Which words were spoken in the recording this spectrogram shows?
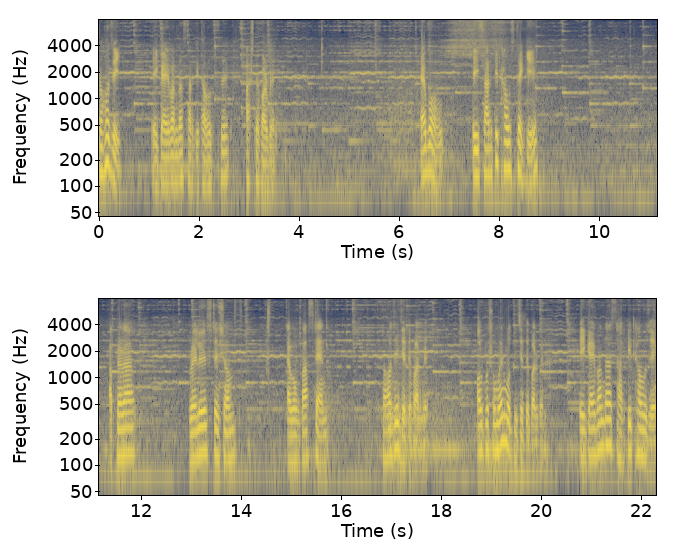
সহজেই এই গাইবান্ধা সার্কিট হাউসে আসতে পারবেন। এবং এই সার্কিট হাউস থেকে আপনারা রেলওয়ে স্টেশন এবং বাস স্ট্যান্ড সহজেই যেতে পারবে অল্প সময়ের মধ্যে যেতে পারবেন। এই গাইবান্ধা সার্কিট হাউসে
